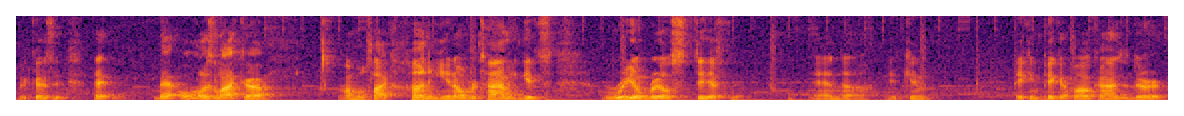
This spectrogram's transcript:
because it, that that oil is like a, uh, almost like honey and over time it gets real real stiff and uh, it can it can pick up all kinds of dirt.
